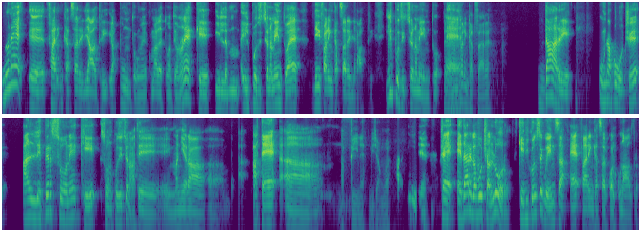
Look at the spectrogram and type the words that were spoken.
non è eh, far incazzare gli altri, appunto, come, come, ha detto Matteo, non è che il, il, posizionamento è devi fare incazzare gli altri. Il posizionamento Te è fare incazzare. dare una voce alle persone che sono posizionate in maniera uh, a te uh, affine, diciamo. Affine. Cioè, è dare la voce a loro, che di conseguenza è fare incazzare qualcun altro.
